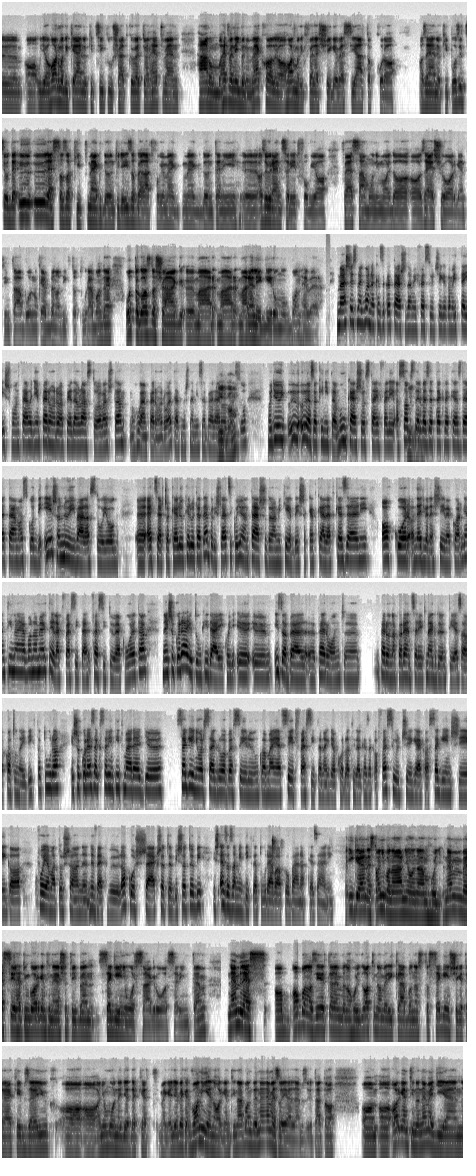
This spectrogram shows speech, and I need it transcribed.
a, ugye a harmadik elnöki ciklusát követően 73 74-ben ő meghal, a harmadik felesége veszi át akkor a, az elnöki pozíciót, de ő, ő lesz az, akit megdönt, ugye Izabellát fogja meg, megdönteni, az ő rendszerét fogja felszámolni majd a, az első argentin tábornok ebben a diktatúrában, de ott a gazdaság már, már, már eléggé romokban hever. Másrészt meg vannak ezek a társadalmi feszültségek, amit te is mondtál, hogy én Peronról például azt olvastam, Juan Peronról, tehát most nem Izabelláról van szó, hogy ő, ő, ő az, aki nyit a munkásosztály felé, a szakszervezetekre kezd el támaszkodni, és a női választójog egyszer csak előkerült. Tehát ebből is látszik, hogy olyan társadalmi kérdéseket kellett kezelni akkor a 40-es évek Argentinájában, amelyek tényleg feszítőek voltak. Na és akkor eljutunk idáig, hogy Isabel Peront Peronnak a rendszerét megdönti ez a katonai diktatúra, és akkor ezek szerint itt már egy szegény országról beszélünk, amelyet szétfeszítenek gyakorlatilag ezek a feszültségek, a szegénység, a folyamatosan növekvő lakosság, stb. stb. És ez az, amit diktatúrával próbálnak kezelni. Igen, ezt annyiban árnyalnám, hogy nem beszélhetünk Argentina esetében szegény országról szerintem, nem lesz abban az értelemben, ahogy Latin Amerikában azt a szegénységet elképzeljük, a, a, nyomornegyedeket, meg egyebeket. Van ilyen Argentinában, de nem ez a jellemző. Tehát a, a, a Argentina nem egy ilyen,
